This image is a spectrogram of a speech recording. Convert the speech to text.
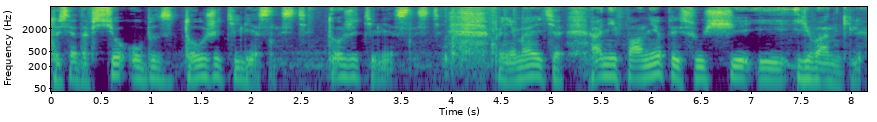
То есть это все образ тоже телесности, тоже телесности. Понимаете, они вполне присущи и Евангелию.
